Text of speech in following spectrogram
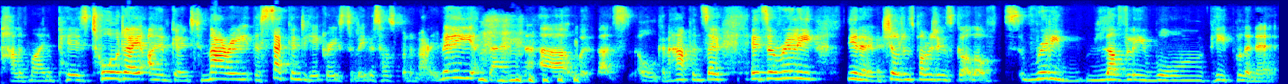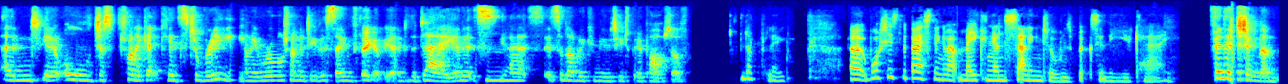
pal of mine, and Piers Torday, I am going to marry the second he agrees to leave his husband and marry me. Then uh, that's all going to happen. So it's a really, you know, children's publishing has got a lot of really lovely, warm people in it, and you know, all just trying to get kids to read. I mean, we're all trying to do the same thing at the end of the day, and it's mm. yeah, it's, it's a lovely community to be a part of. Lovely. Uh, what is the best thing about making and selling children's books in the UK? finishing them.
